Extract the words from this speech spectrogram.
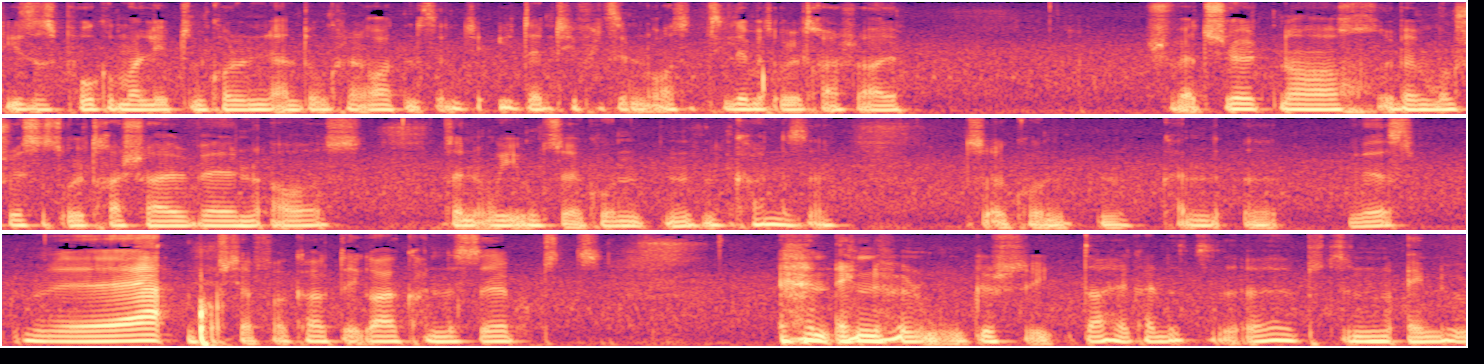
Dieses Pokémon lebt in Kolonien an dunklen Orten, sind identifizierten Orte Ziele mit Ultraschall. Schwertschild noch, über den Mund stößt das Ultraschallwellen aus. Seine Umgebung zu erkunden. Kann es zu erkunden. Kann es. Ja, ich hab verkackt, egal, kann es selbst in enge geschickt. Daher kann es selbst in enge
